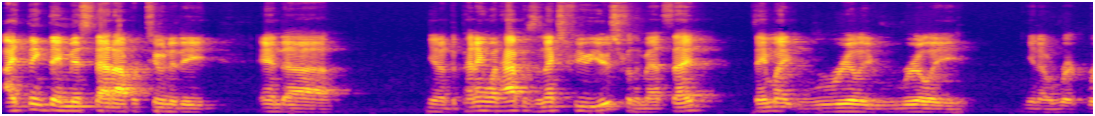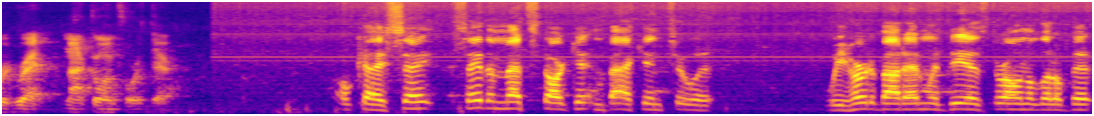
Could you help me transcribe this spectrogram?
I think they missed that opportunity, and uh, you know, depending on what happens the next few years for the Mets, that they might really, really, you know, re- regret not going for it there. Okay, say say the Mets start getting back into it. We heard about Edwin Diaz throwing a little bit.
